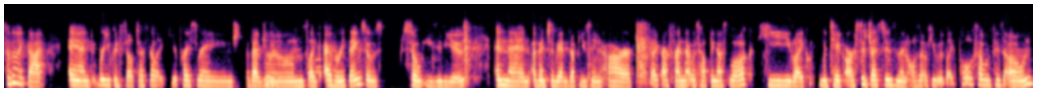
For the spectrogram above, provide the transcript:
something like that. And where you could filter for like your price range, the mm-hmm. bedrooms, like everything. So it was so easy to use. And then eventually we ended up using our like our friend that was helping us look. He like would take our suggestions and then also he would like pull some of his own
